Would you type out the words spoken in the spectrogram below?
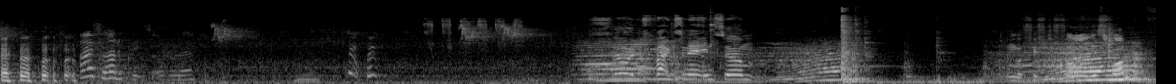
I actually had a pizza over there. Mm. So we're just vaccinating some. Number 54, this one.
